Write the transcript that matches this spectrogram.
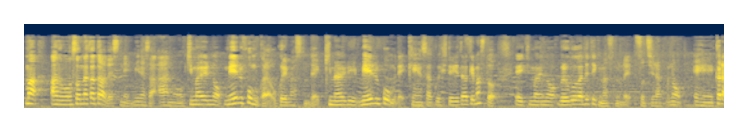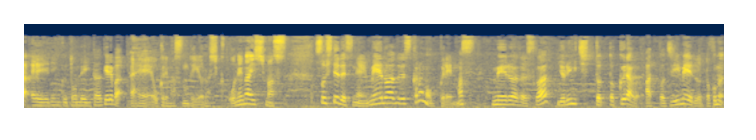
まああのそんな方はですね皆さんあの決まりのメールフォームから送れますので決まよりメールフォームで検索していただけますと、えー決まりのブログが出てきますのでそちらの、えーから、えーリンク飛んでいただければ、えー送れますのでよろしくお願いします。そしてですねメールアドレスからも送れます。メールアドレスはよりみち .club.gmail.com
